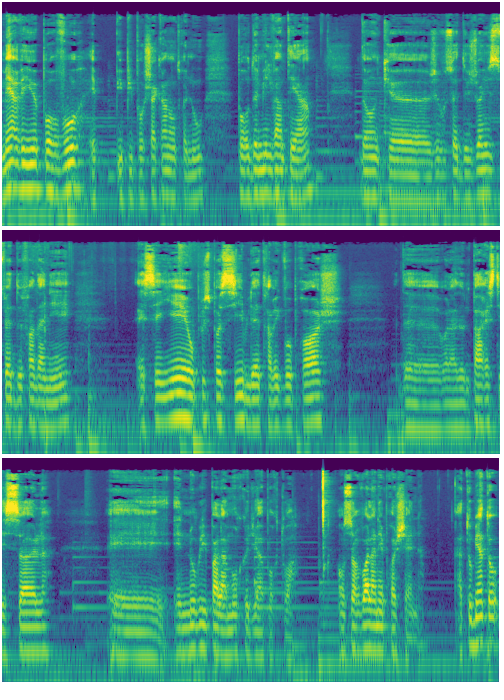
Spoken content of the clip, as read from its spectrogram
merveilleux pour vous et et puis pour chacun d'entre nous pour 2021. Donc, euh, je vous souhaite de joyeuses fêtes de fin d'année. Essayez au plus possible d'être avec vos proches, de, voilà, ne pas rester seul et, et n'oublie pas l'amour que Dieu a pour toi. On se revoit l'année prochaine. À tout bientôt.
